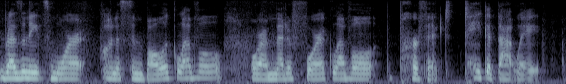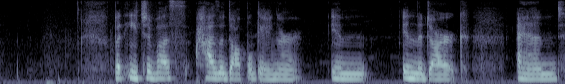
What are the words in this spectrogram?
resonates more on a symbolic level or a metaphoric level, perfect. Take it that way but each of us has a doppelganger in in the dark and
